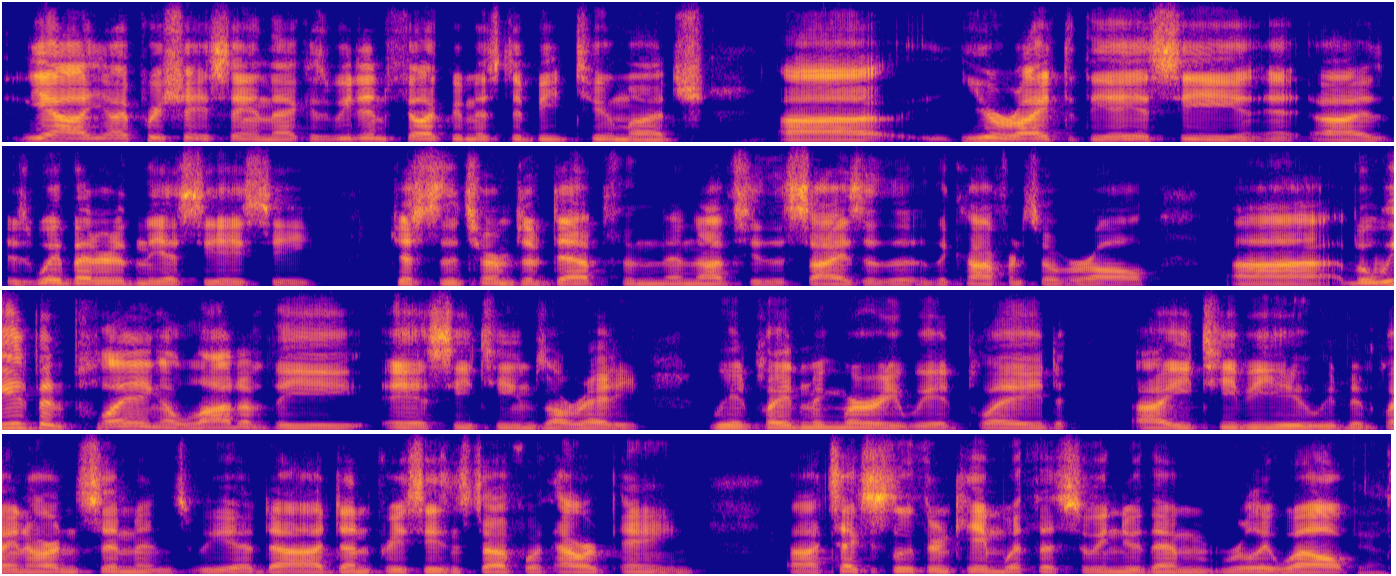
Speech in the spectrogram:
yeah, yeah, I appreciate you saying that because we didn't feel like we missed a beat too much. Uh, you're right that the ASC uh, is way better than the SCAC, just in terms of depth and, and obviously the size of the, the conference overall. Uh, but we had been playing a lot of the ASC teams already. We had played McMurry, we had played uh, ETBU, we'd been playing Hardin Simmons, we had uh, done preseason stuff with Howard Payne. Uh, Texas Lutheran came with us, so we knew them really well. Yeah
